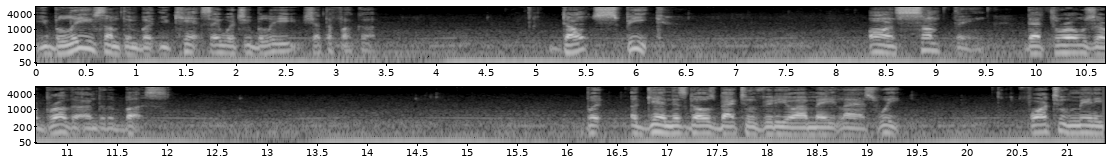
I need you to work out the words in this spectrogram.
you believe something, but you can't say what you believe, shut the fuck up. Don't speak on something that throws your brother under the bus. But again, this goes back to a video I made last week. Far too many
